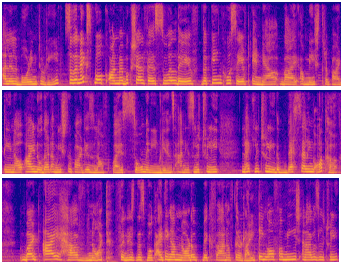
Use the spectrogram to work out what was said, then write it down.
a little boring to read? So the next book on my bookshelf is Suheldev, The King Who Saved India by Amish Tripathi. Now I know that Amish Tripathi is loved by so many Indians and he's literally like literally the best-selling author but I have not finished this book. I think I'm not a big fan of the writing of Amish and I was literally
